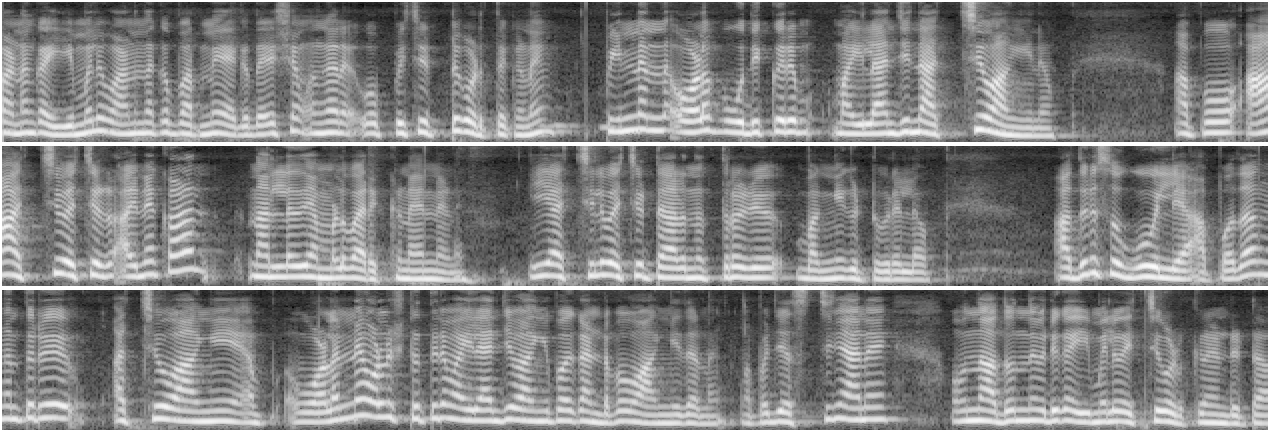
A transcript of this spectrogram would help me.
വേണം കയ്യുമ്മൽ വേണം എന്നൊക്കെ പറഞ്ഞ് ഏകദേശം അങ്ങനെ ഒപ്പിച്ചിട്ട് കൊടുത്തിക്കണേ. പിന്നെ ഓളെ പൂതിക്കൊരു മൈലാഞ്ചിന്റെ അച്ച് വാങ്ങിനു. അപ്പോൾ ആ അച്ച് വെച്ച് അതിനേക്കാൾ നല്ലത് നമ്മൾ വരക്കണ തന്നെയാണ്. ഈ അച്ചിൽ വെച്ചിട്ടാലൊന്നും ഇത്ര ഒരു ഭംഗി കിട്ടൂലല്ലോ. അതൊരു സുഖമില്ല അപ്പോൾ അത് അങ്ങനത്തെ ഒരു അച്ചു വാങ്ങി ഓളന്നെ ഓളെ ഇഷ്ടത്തിന് മൈലാഞ്ചി വാങ്ങിയപ്പോൾ കണ്ടപ്പോൾ വാങ്ങിയതാണ്. അപ്പോൾ ജസ്റ്റ് ഞാൻ ഒന്ന് അതൊന്ന് ഒരു കൈമേൽ വെച്ച് കൊടുക്കുന്നുണ്ട് കേട്ടോ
